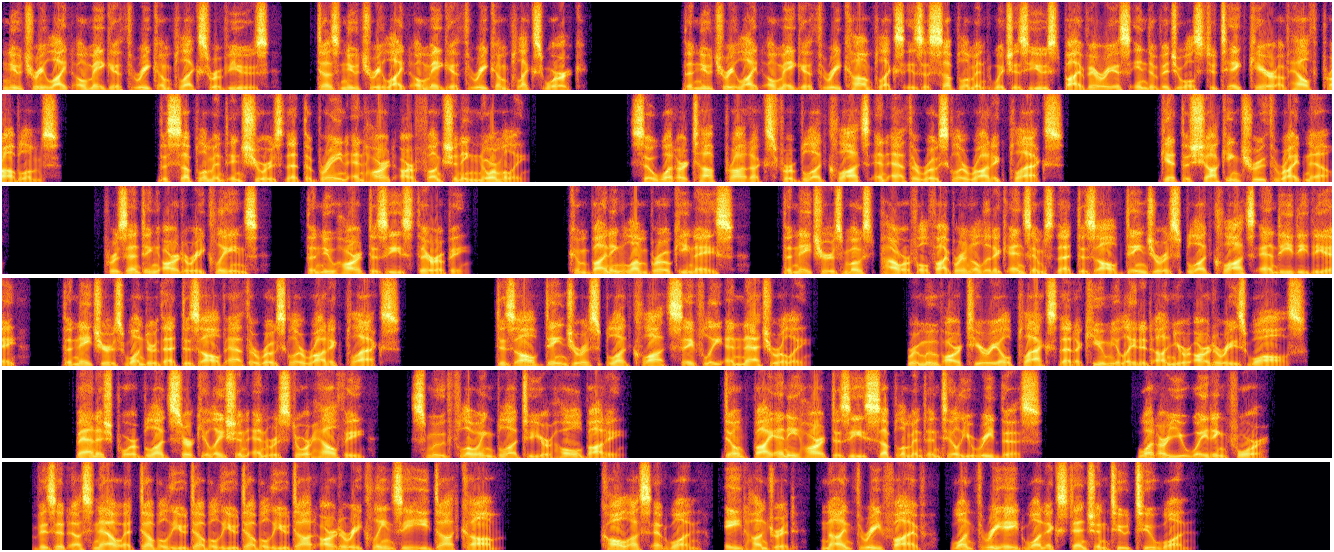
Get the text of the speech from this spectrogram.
Nutrilite Omega 3 Complex Reviews Does Nutrilite Omega 3 Complex work? The Nutrilite Omega 3 Complex is a supplement which is used by various individuals to take care of health problems. The supplement ensures that the brain and heart are functioning normally. So what are top products for blood clots and atherosclerotic plaques? Get the shocking truth right now. Presenting ArteryCleanze, the new heart disease therapy. Combining lumbrokinase, the nature's most powerful fibrinolytic enzymes that dissolve dangerous blood clots and EDTA, the nature's wonder that dissolve atherosclerotic plaques. Dissolve dangerous blood clots safely and naturally. Remove arterial plaques that accumulated on your arteries walls. Banish poor blood circulation and restore healthy, smooth flowing blood to your whole body. Don't buy any heart disease supplement until you read this. What are you waiting for? Visit us now at www.arterycleanze.com. Call us at 1 800 935 1381 extension 221.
